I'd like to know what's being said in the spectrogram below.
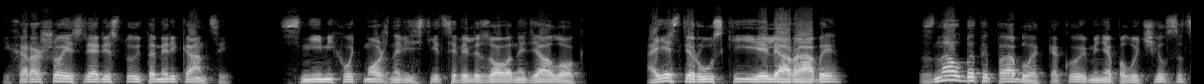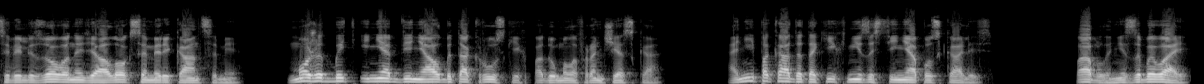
И хорошо, если арестуют американцы. С ними хоть можно вести цивилизованный диалог. А если русские или арабы, Знал бы ты, Пабло, какой у меня получился цивилизованный диалог с американцами. Может быть, и не обвинял бы так русских, подумала Франческа. Они пока до таких низостей не опускались. Пабло, не забывай,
